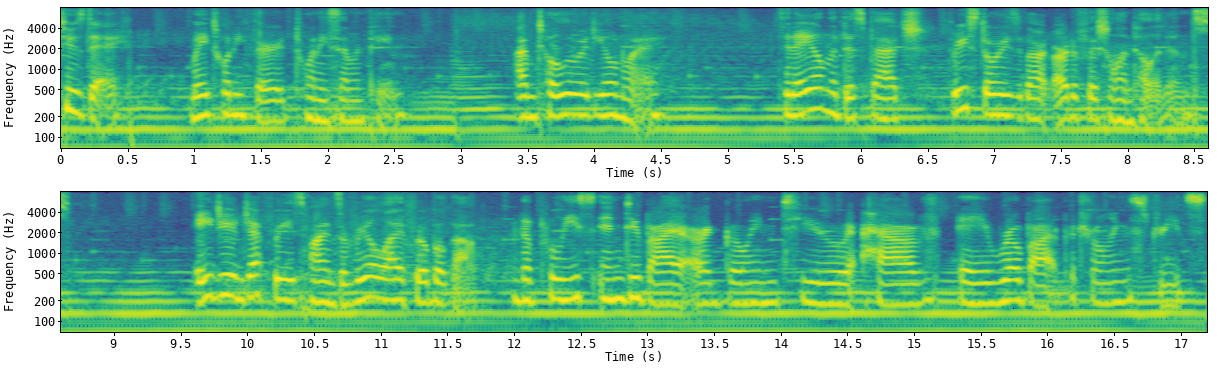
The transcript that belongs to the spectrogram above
Tuesday, May 23rd, 2017. I'm Tolu Edionwe. Today on the dispatch, three stories about artificial intelligence. Adrianne Jeffries finds a real life Robocop. The police in Dubai are going to have a robot patrolling the streets.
